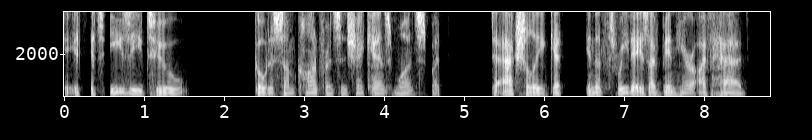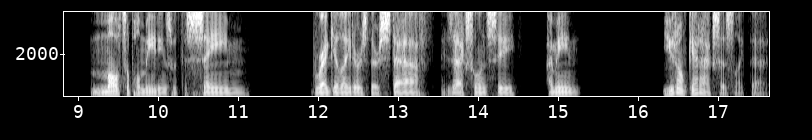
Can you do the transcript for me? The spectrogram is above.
It, it's easy to go to some conference and shake hands once, but to actually get in the three days I've been here, I've had multiple meetings with the same regulators, their staff, His Excellency. I mean, you don't get access like that.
